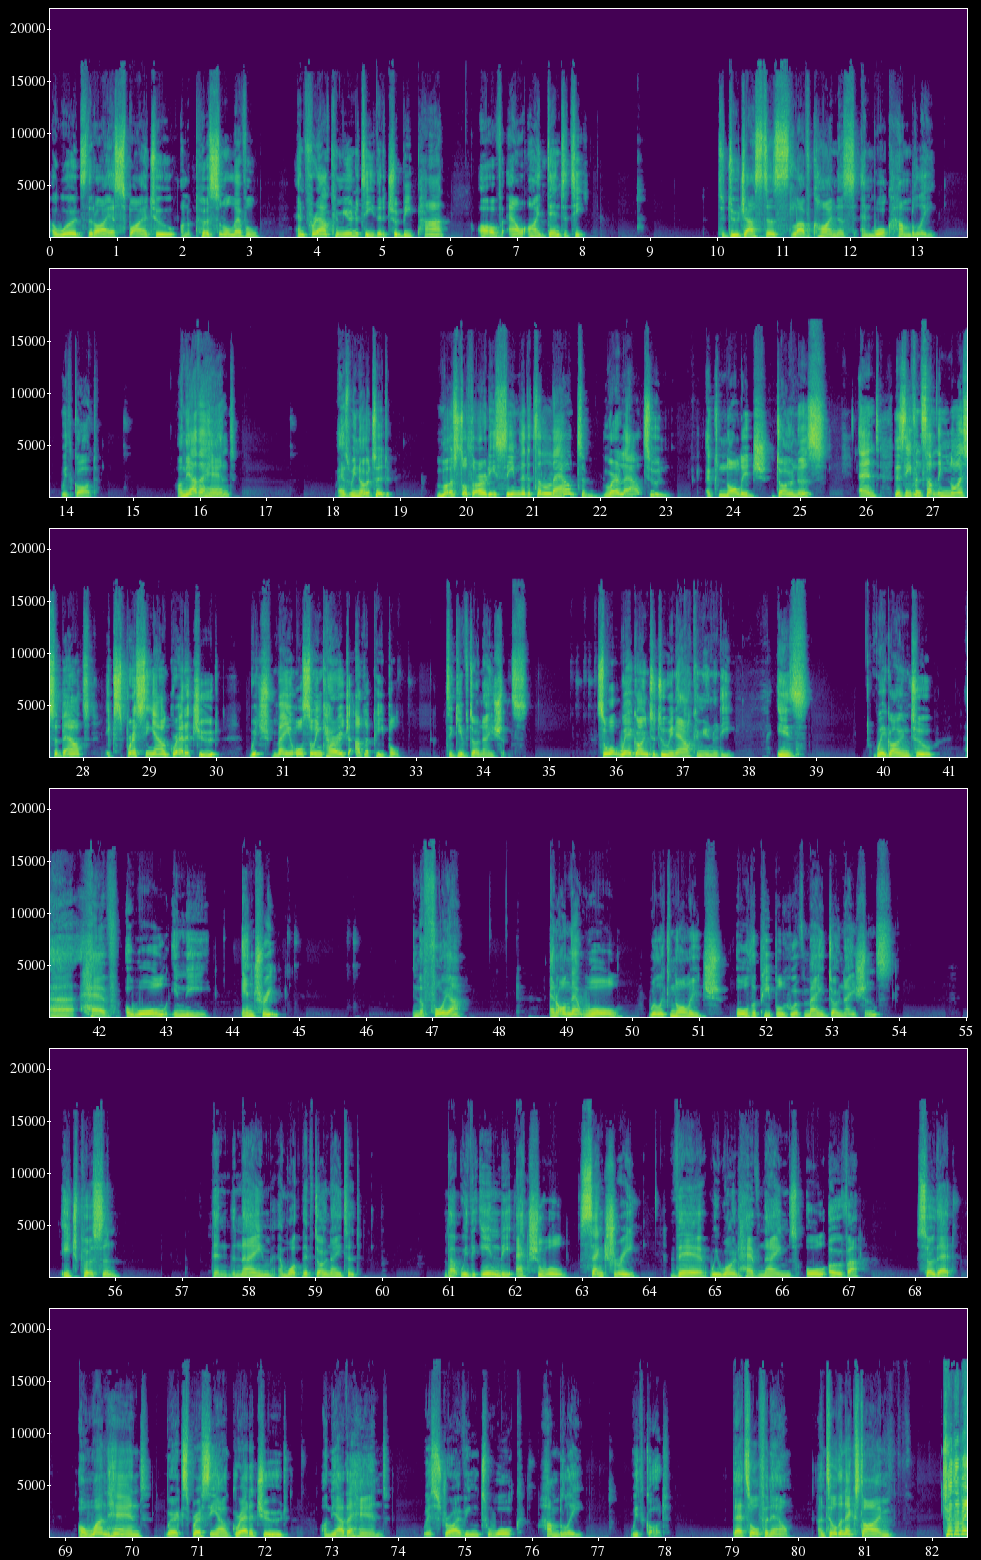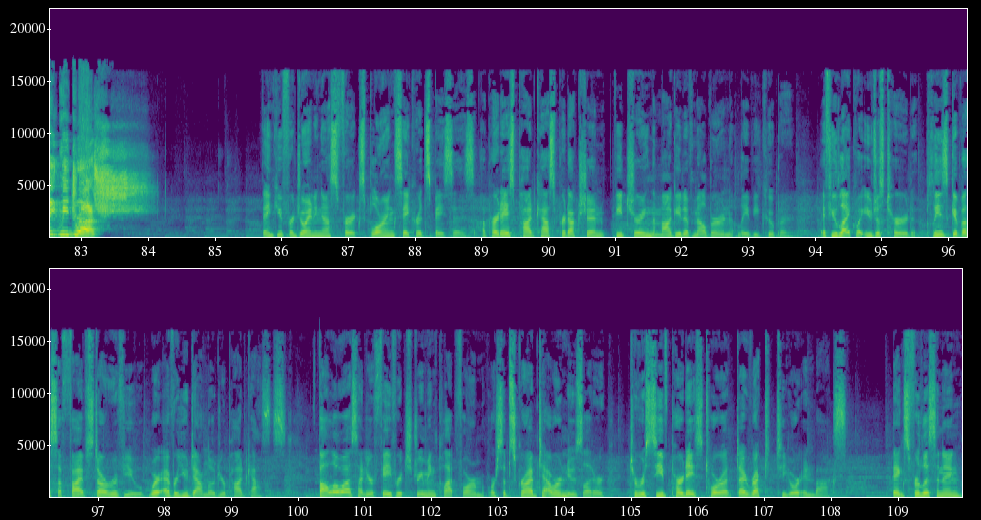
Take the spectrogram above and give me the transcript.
are words that I aspire to on a personal level and for our community, that it should be part of our identity to do justice, love kindness, and walk humbly with God. On the other hand, as we noted, most authorities seem that it's allowed to we're allowed to acknowledge donors and there's even something nice about expressing our gratitude which may also encourage other people to give donations so what we're going to do in our community is we're going to uh, have a wall in the entry in the foyer. And on that wall, we'll acknowledge all the people who have made donations, each person, then the name and what they've donated. But within the actual sanctuary, there we won't have names all over, so that on one hand, we're expressing our gratitude, on the other hand, we're striving to walk humbly with God. That's all for now. Until the next time, to the Beit Midrash! Thank you for joining us for Exploring Sacred Spaces, a Pardes podcast production featuring the Maggid of Melbourne, Levi Cooper. If you like what you just heard, please give us a five star review wherever you download your podcasts. Follow us on your favorite streaming platform or subscribe to our newsletter to receive Pardes Torah direct to your inbox. Thanks for listening.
